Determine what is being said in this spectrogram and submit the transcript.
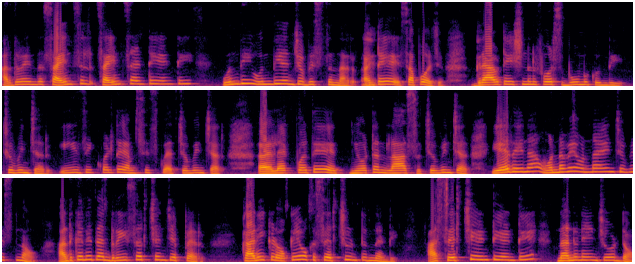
అర్థమైందా? సైన్స్ సైన్స్ అంటే ఏంటి? ఉంది ఉంది అని చూపిస్తున్నారు. అంటే సపోజ్ గ్రావిటేషనల్ ఫోర్స్ భూమికి ఉంది చూపించారు. Is equal to MC square చూపించారు. లేకపోతే న్యూటన్ లాస్ చూపించారు. ఏదైనా ఉన్నవే ఉన్నాయని చూపిస్తున్నాం. అందుకనే దాన్ని రీసెర్చ్ అని చెప్పారు. కానీ ఇక్కడ ఒకే ఒక సెర్చ్ ఉంటుందండి. ఆ సెర్చ్ ఏంటి అంటే నన్ను నేను చూడడం.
